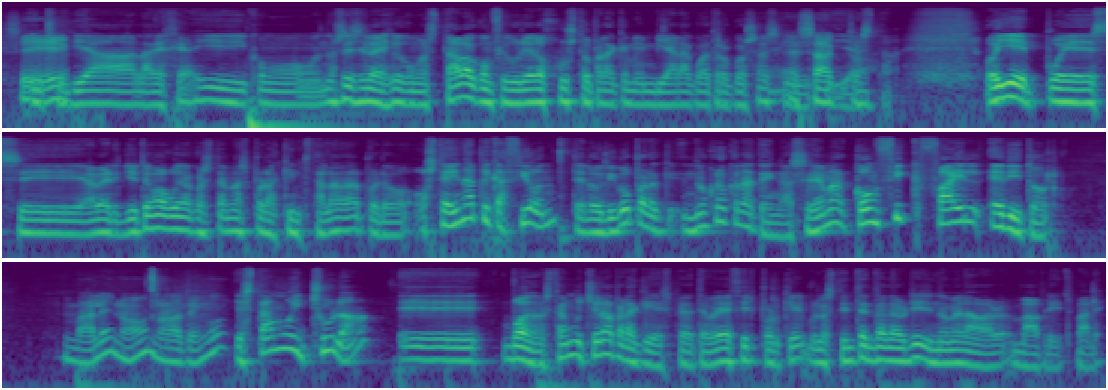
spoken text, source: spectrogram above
Sí. Y en su día la dejé ahí como. No sé si la dejé como estaba, configuré lo justo para que me enviara cuatro cosas y, y Exacto. ya está. Oye, pues. eh, a ver, yo tengo alguna cosita más por aquí instalada, pero. Hostia, hay una aplicación, te lo digo para que. No creo que la tengas. Se llama Config File Editor. Vale, no, no la tengo. Está muy chula. eh, bueno, está muy chula para qué. Espera, te voy a decir por qué. Lo estoy intentando abrir y no me la va a abrir. Vale.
